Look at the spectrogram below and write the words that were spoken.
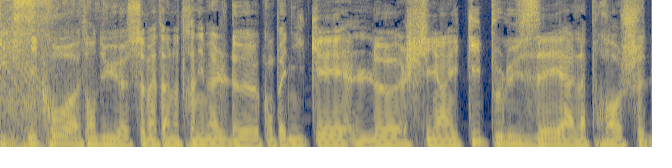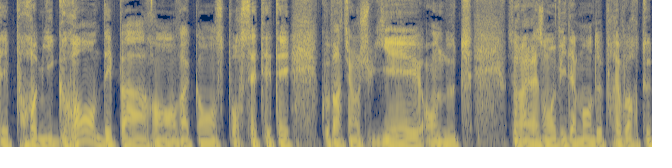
10. Micro attendu ce matin notre animal de compagnie qui est le chien et qui plus est à l'approche des premiers grands départs en vacances pour cet été. Vous partez en juillet, en août. Vous aurez raison évidemment de prévoir tout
